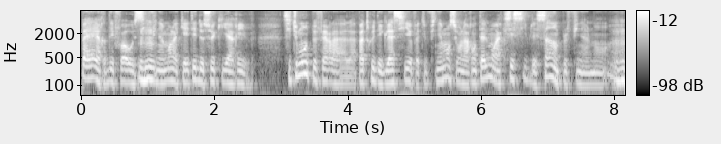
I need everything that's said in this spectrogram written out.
perd des fois aussi mhm. finalement la qualité de ceux qui arrivent. Si tout le monde peut faire la, patrouille des glaciers, en fait, finalement, si on la rend tellement accessible et simple finalement. Euh,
